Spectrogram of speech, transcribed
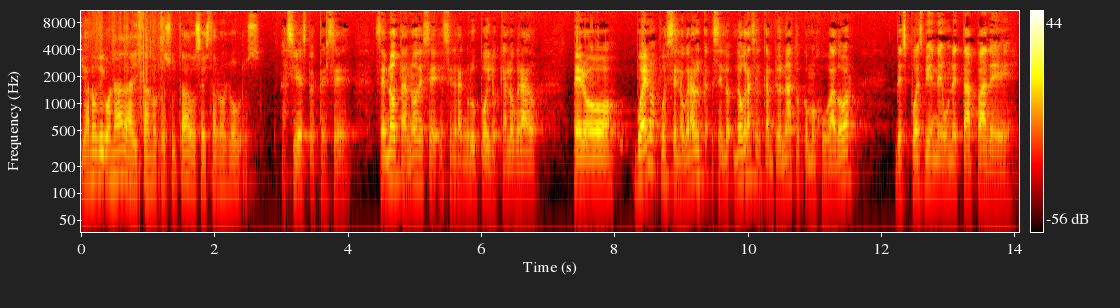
Ya no digo nada, ahí están los resultados, ahí están los logros. Así es, Pepe, se, se nota, ¿no? De ese, ese gran grupo y lo que ha logrado. Pero bueno, pues se, lograron, se logras el campeonato como jugador, después viene una etapa de,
